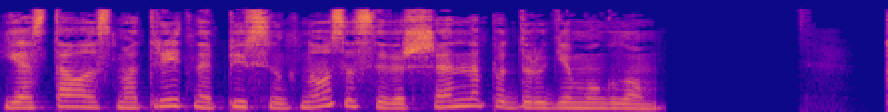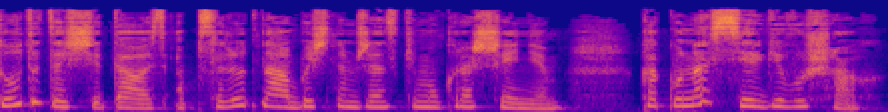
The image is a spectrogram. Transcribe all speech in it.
я стала смотреть на пирсинг носа совершенно под другим углом. Тут это считалось абсолютно обычным женским украшением, как у нас серьги в ушах.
